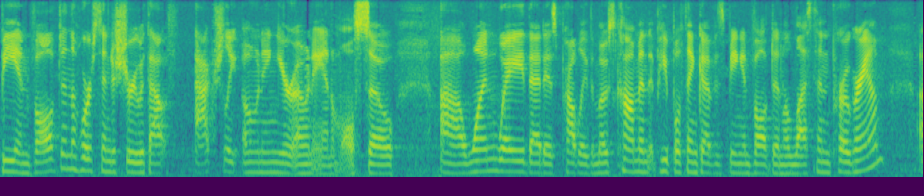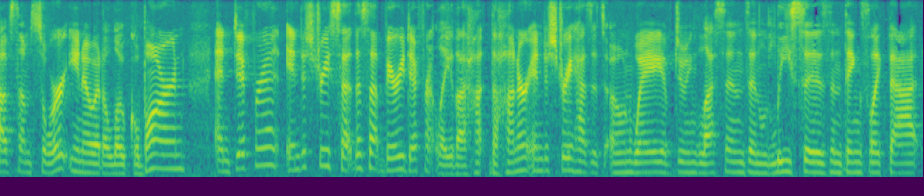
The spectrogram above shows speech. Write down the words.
be involved in the horse industry without actually owning your own animal. So, uh, one way that is probably the most common that people think of is being involved in a lesson program of some sort, you know, at a local barn. And different industries set this up very differently. The, the hunter industry has its own way of doing lessons and leases and things like that.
